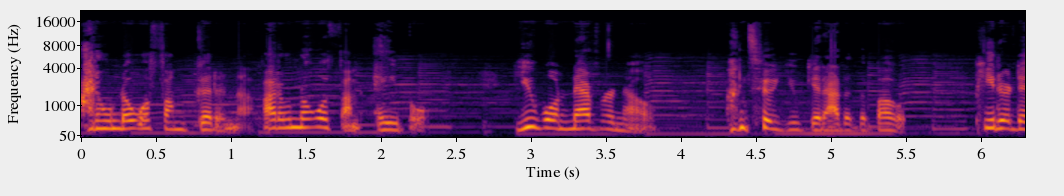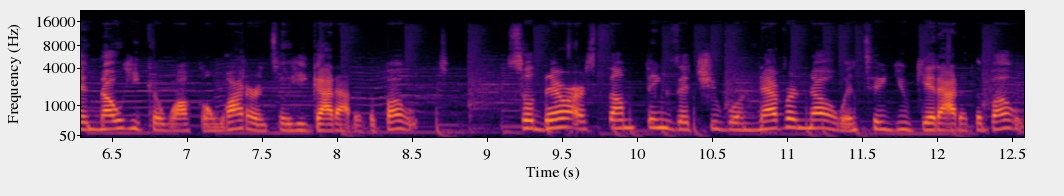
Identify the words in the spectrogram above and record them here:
I don't know if I'm good enough. I don't know if I'm able. You will never know until you get out of the boat. Peter didn't know he could walk on water until he got out of the boat. So there are some things that you will never know until you get out of the boat.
